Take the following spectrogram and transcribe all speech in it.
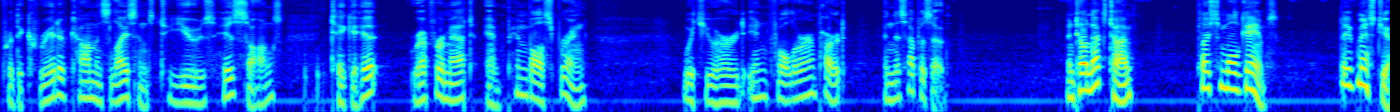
for the Creative Commons license to use his songs, Take a Hit, Reformat, and Pinball Spring, which you heard in full or in part in this episode. Until next time, play some old games. They've missed you.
